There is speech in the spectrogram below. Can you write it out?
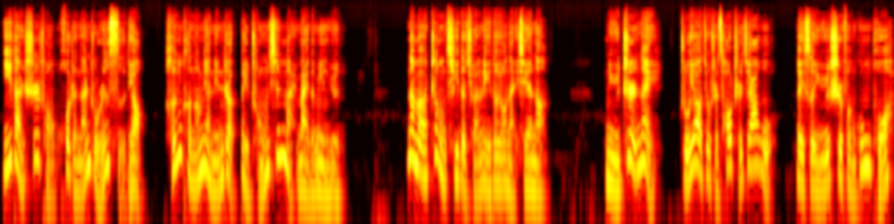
一旦失宠或者男主人死掉。很可能面临着被重新买卖的命运。那么正妻的权利都有哪些呢？女治内，主要就是操持家务，类似于侍奉公婆、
